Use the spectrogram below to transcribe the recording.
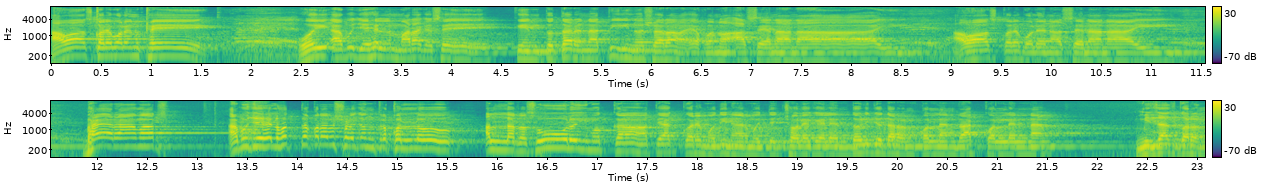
আওয়াজ করে বলেন খে ওই আবু জেহেল মারা গেছে, কিন্তু তার নাতি নসারা এখনও আসে না নাই। আওয়াজ করে বলেন, আসে না নাই। ভাইয়ারা আমার, আবু জেহেল হত্যা করার ষড়যন্ত্র করল। আল্লাহ রসুল ওই মক্কা ত্যাগ করে মদিনার মধ্যে চলে গেলেন। ধৈর্য ধারণ করলেন, রাগ করলেন না, মিজাজ গরম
